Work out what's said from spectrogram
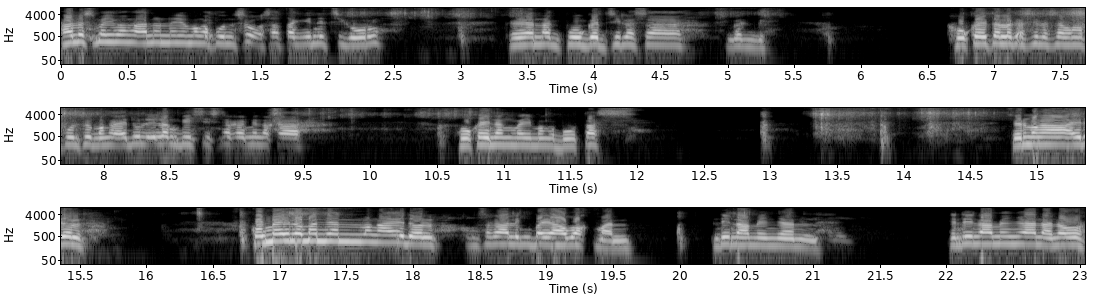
Halos may mga ano na yung mga punso sa tag-init siguro. Kaya nagpugad sila sa nag hukay talaga sila sa mga punso mga idol. Ilang beses na kami naka hukay ng may mga butas. So yun, mga idol, kung may laman yan mga idol, kung sakaling bayawak man, hindi namin yan hindi namin yan, ano,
